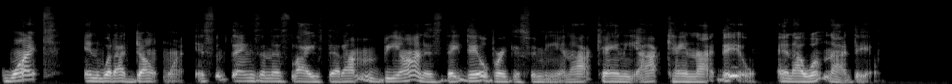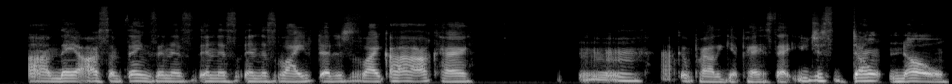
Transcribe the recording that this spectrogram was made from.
want and what I don't want. It's some things in this life that I'm gonna be honest, they deal breakers for me, and I can't I cannot deal, and I will not deal. Um, there are some things in this in this in this life that is just like, oh, okay, mm, I can probably get past that. You just don't know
